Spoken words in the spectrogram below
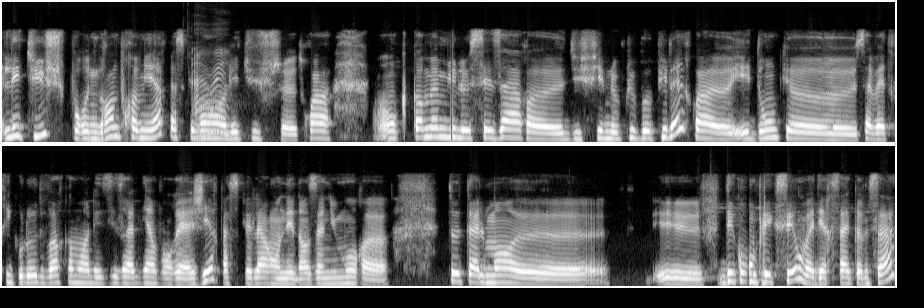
les tuches pour une grande première parce que ah bon, les tuches 3 euh, ont quand même eu le César du film le plus populaire, quoi. Et donc ça va être rigolo de voir comment les Israéliens vont réagir parce que là on est dans un humour totalement euh, décomplexé, on va dire ça comme ça.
